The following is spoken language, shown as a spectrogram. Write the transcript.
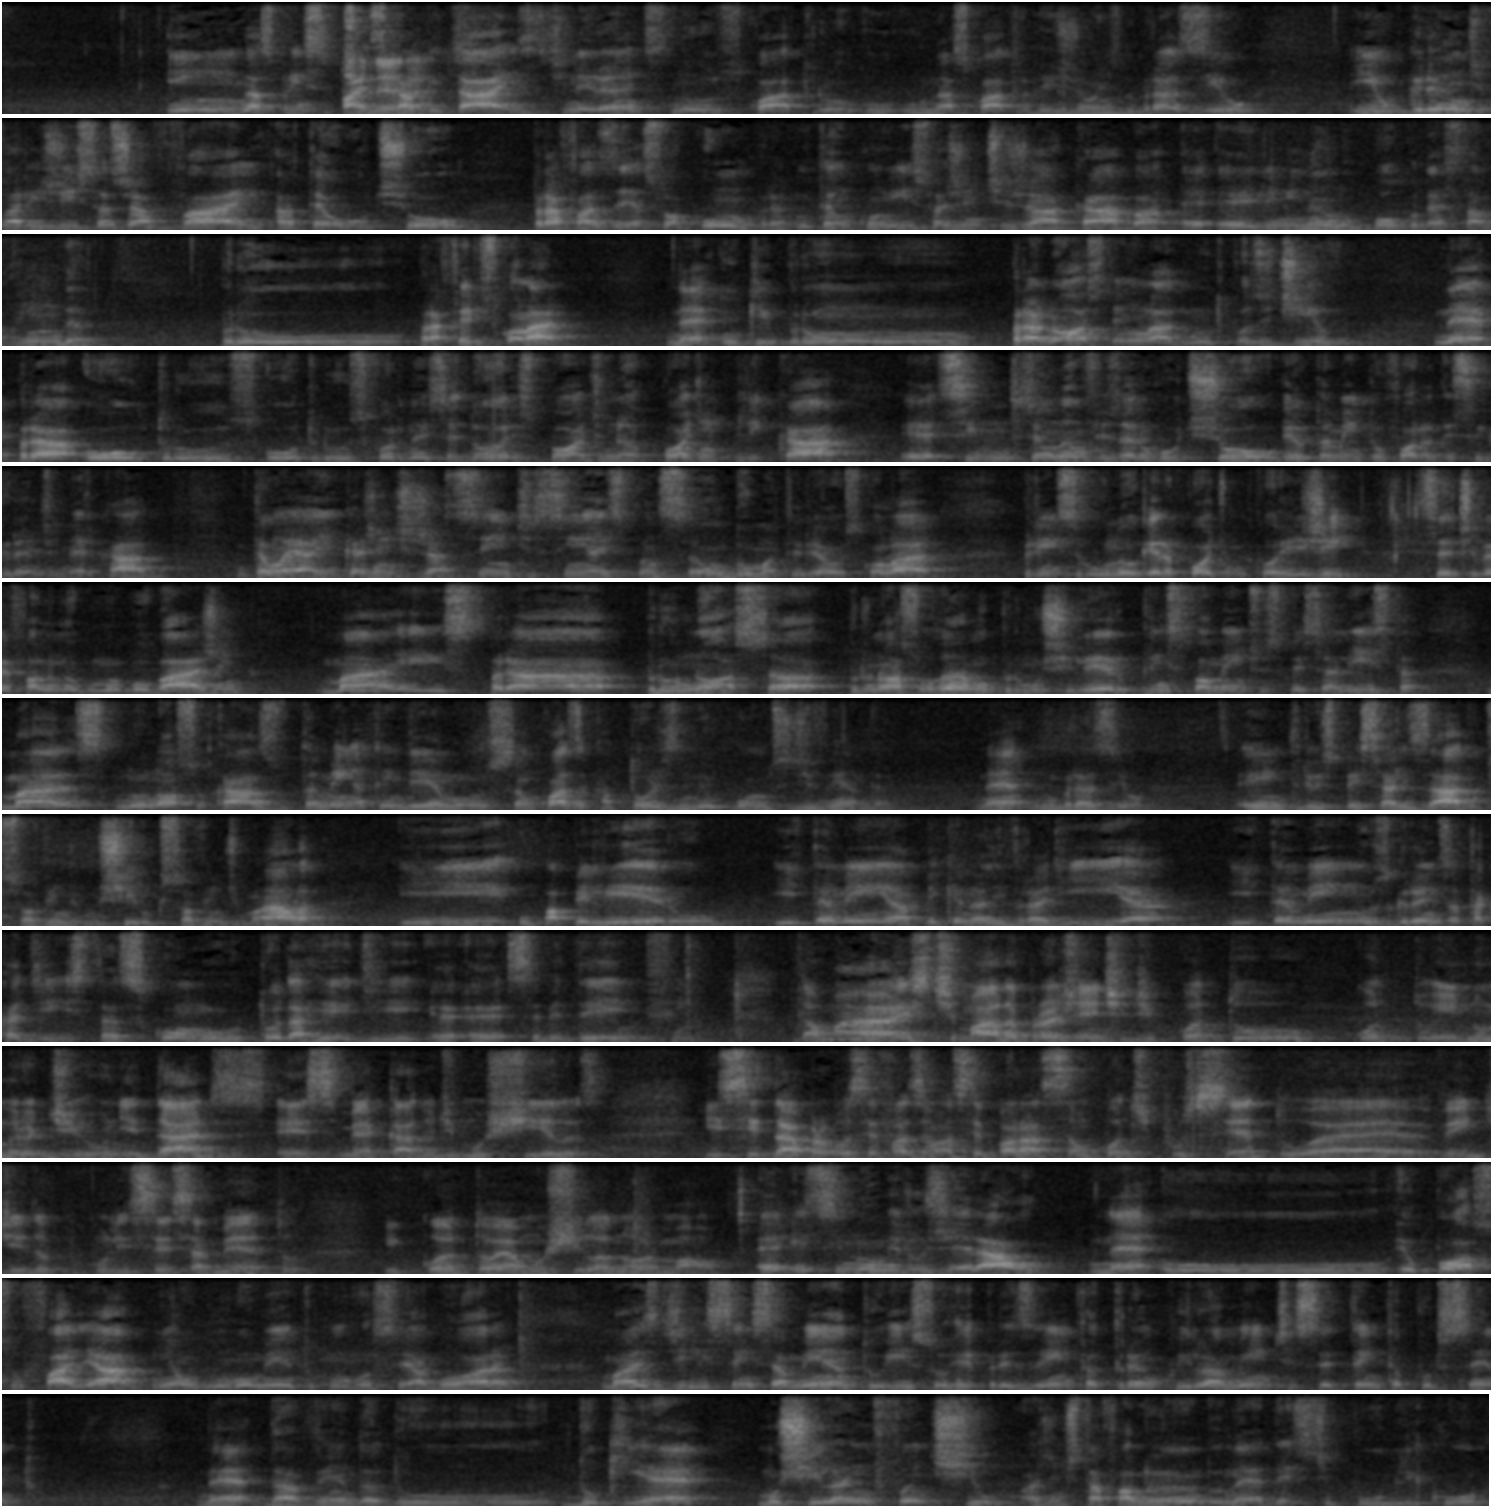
em, nas principais itinerantes. capitais itinerantes, nos quatro, o, o, nas quatro regiões do Brasil, e o grande varejista já vai até o roadshow para fazer a sua compra. Então, com isso, a gente já acaba é, é, eliminando um pouco dessa vinda para a feira escolar. Né? O que para um, nós tem um lado muito positivo, né? para outros, outros fornecedores pode, pode implicar, é, se, se eu não fizer um roadshow, eu também estou fora desse grande mercado. Então é aí que a gente já sente sim a expansão do material escolar. O Nogueira pode me corrigir se eu estiver falando alguma bobagem, mas para o nosso ramo, para o mochileiro, principalmente o especialista, mas no nosso caso também atendemos, são quase 14 mil pontos de venda né, no Brasil. Entre o especializado, que só vende mochila, que só vende mala, e o papeleiro, e também a pequena livraria, e também os grandes atacadistas, como toda a rede é, é, CBD, enfim. Dá uma estimada para a gente de quanto, quanto em número de unidades é esse mercado de mochilas e se dá para você fazer uma separação, quantos por cento é vendida com licenciamento e quanto é a mochila normal? É, esse número geral, né, o, eu posso falhar em algum momento com você agora, mas de licenciamento isso representa tranquilamente 70% né, da venda do, do que é mochila infantil. A gente está falando né, deste público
